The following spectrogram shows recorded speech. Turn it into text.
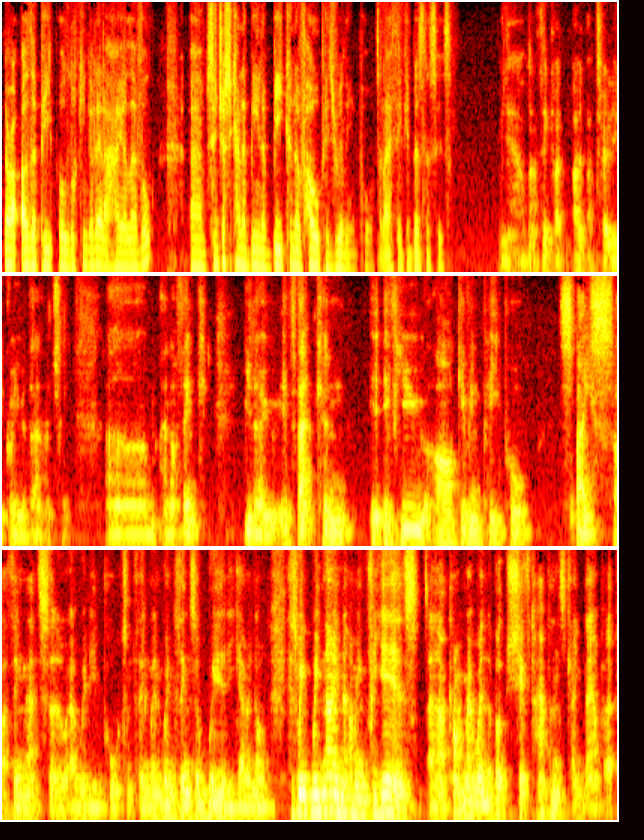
there are other people looking at it at a higher level. Um, so just kind of being a beacon of hope is really important, I think, in businesses. Yeah, I think I, I, I totally agree with that actually. Um, and I think, you know, if that can if you are giving people space. I think that's a, a, really important thing when, when things are really going on. Because we, we've known, I mean, for years, uh, I can't remember when the book Shift Happens came down, but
